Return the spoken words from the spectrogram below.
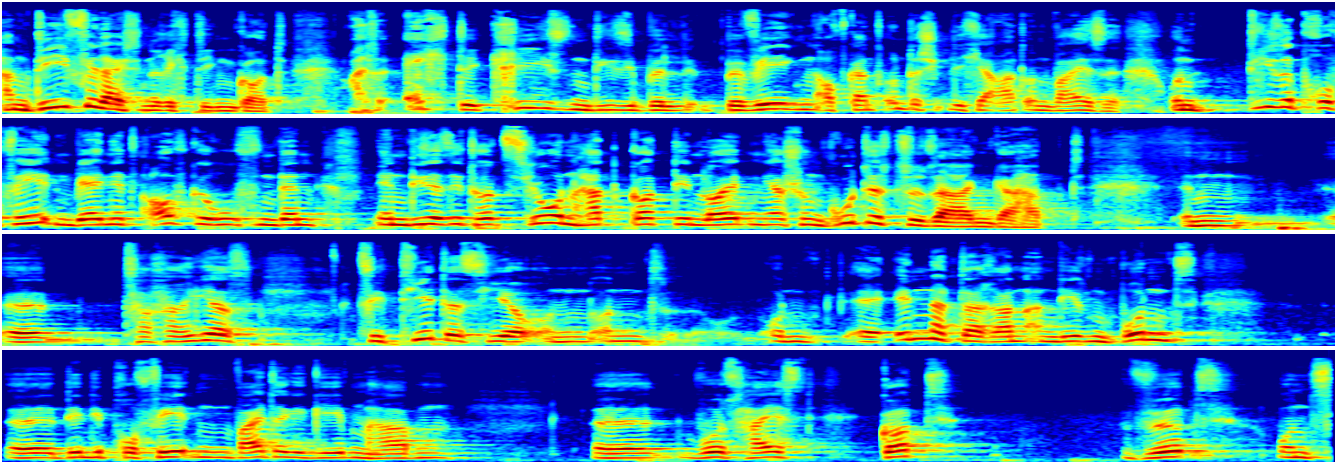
Haben die vielleicht den richtigen Gott? Also echte Krisen, die sie be bewegen auf ganz unterschiedliche Art und Weise. Und diese Propheten werden jetzt aufgerufen, denn in dieser Situation hat Gott den Leuten ja schon Gutes zu sagen gehabt. In, äh, Zacharias zitiert es hier und, und, und erinnert daran an diesen Bund, äh, den die Propheten weitergegeben haben, äh, wo es heißt, Gott wird uns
